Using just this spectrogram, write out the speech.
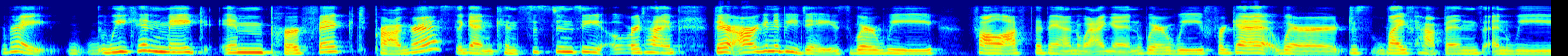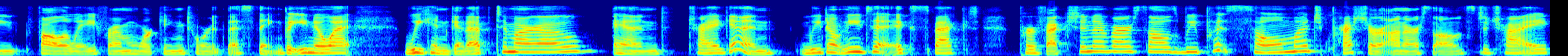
right. We can make imperfect progress. Again consistency over time. There are going to be days where we fall off the bandwagon where we forget where just life happens and we fall away from working toward this thing. But you know what? We can get up tomorrow and try again. We don't need to expect perfection of ourselves. We put so much pressure on ourselves to try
